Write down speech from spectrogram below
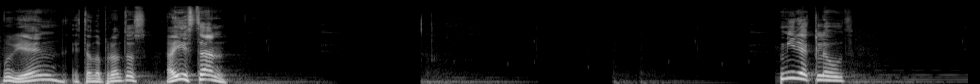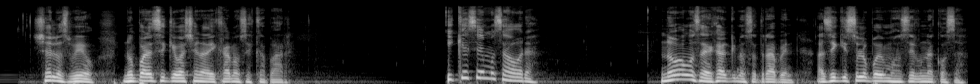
Muy bien, estando prontos. Ahí están. Mira, Cloud. Ya los veo. No parece que vayan a dejarnos escapar. ¿Y qué hacemos ahora? No vamos a dejar que nos atrapen, así que solo podemos hacer una cosa.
